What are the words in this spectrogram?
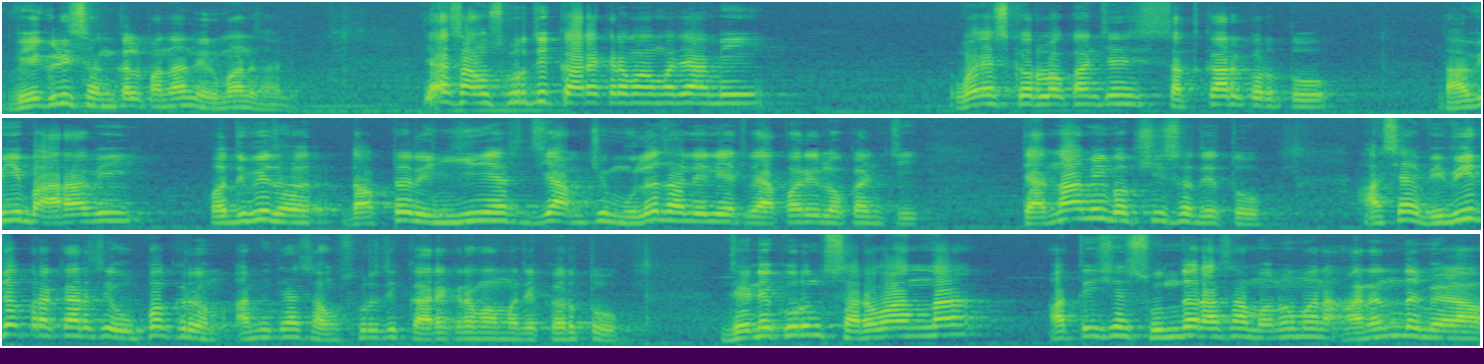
वेगळी संकल्पना निर्माण झाली. त्या सांस्कृतिक कार्यक्रमामध्ये आम्ही वयस्कर लोकांचे सत्कार करतो. दहावी बारावी पदवीधर डॉक्टर इंजिनियर जी आमची मुलं झालेली आहेत व्यापारी लोकांची त्यांना आम्ही बक्षिसं देतो. अशा विविध प्रकारचे उपक्रम आम्ही त्या सांस्कृतिक कार्यक्रमामध्ये करतो. जेणेकरून सर्वांना अतिशय सुंदर असा मनोमन आनंद मिळा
